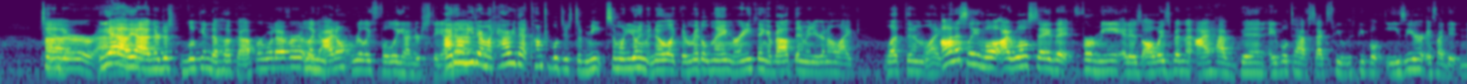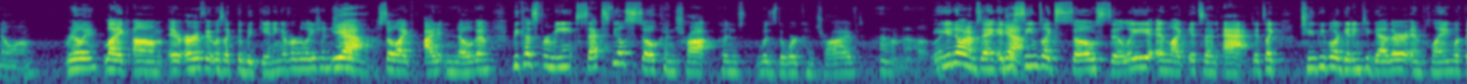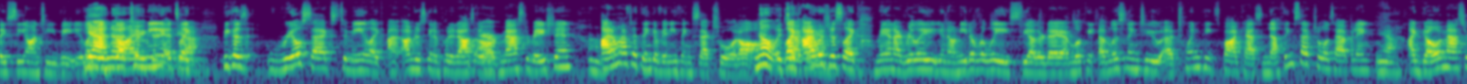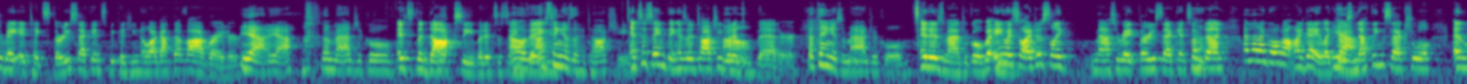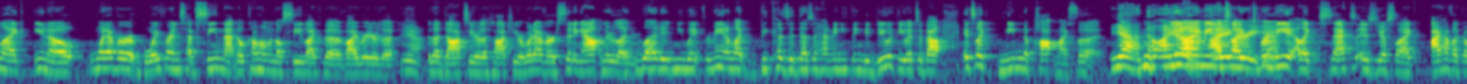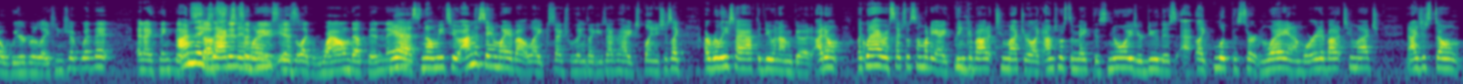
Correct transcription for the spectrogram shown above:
Tinder or yeah, uh, yeah, and they're just looking to hook up or whatever. Like Mhm. I don't really fully understand. I don't that. either. I'm like, how are you that comfortable just to meet someone you don't even know like their middle name or anything about them, and you're gonna like let them like, Honestly, well, I will say that for me, it has always been that I have been able to have sex with people easier if I didn't know them. really? Like, um, or if it was like the beginning of a relationship. Yeah. So like I didn't know them because for me, sex feels so contrived. Con- was the word contrived? I don't know. Like, you know what I'm saying? It Yeah. just seems like so silly and like it's an act. It's like two people are getting together and playing what they see on TV. Like Yeah, it, no, that- I to me, agree, it's like because real sex to me, like I, I'm just gonna put it out It's there, all- masturbation. Mhm. I don't have to think of anything sexual at all. No, exactly. Like I was just like, man, I really, you know, need a release the other day. I'm looking, I'm listening to a Twin Peaks podcast. Nothing sexual is happening. Yeah. I go and masturbate. It takes 30 seconds because you know I got that vibrator. Yeah, yeah. The magical. It's the Doxy, but it's the same oh, thing. I was thinking of the Hitachi. It's the same thing as a Hitachi, but it's Oh. better. that thing is magical. It is magical. But anyway, so I just like masturbate 30 seconds, I'm. Yeah. done, and then I go about my day. Like Yeah. there's nothing sexual. And like, you know, whenever boyfriends have seen that, they'll come home and they'll see like the vibrator, the Yeah. the Doxy or the tachi or whatever sitting out and they're like. Why didn't you wait for me? And I'm like, Because it doesn't have anything to do with you. It's about it's like needing to pop my foot. Yeah, no, I you know. know what I mean? It's agree, like for me, like sex is just like I have like a weird relationship with it, and I think that I'm the exact substance same way, abuse yes. is like wound up in there. Yes, no, me too. I'm the same way about like sexual things, like exactly how you explain. It's just like a release I have to do, and I'm good. I don't like when I have sex with somebody, I think about it too much, or like I'm supposed to make this noise or do this, uh, like look this certain way, and I'm worried about it too much, and I just don't.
